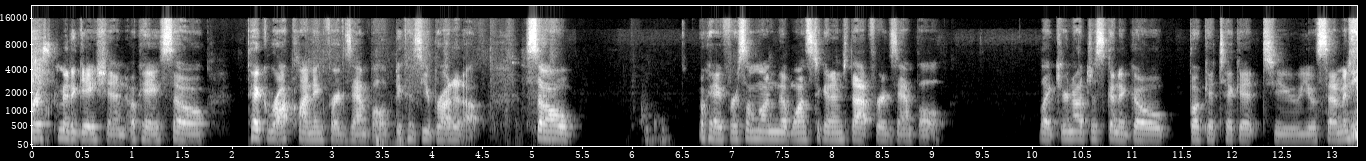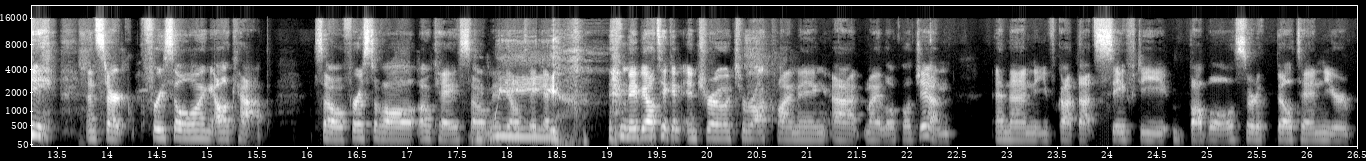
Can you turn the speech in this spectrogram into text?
risk mitigation. Okay, so pick rock climbing for example because you brought it up. So okay, for someone that wants to get into that for example, like you're not just going to go book a ticket to Yosemite and start free soloing El Cap. So first of all, okay, so maybe I'll take an maybe I'll take an intro to rock climbing at my local gym. And then you've got that safety bubble sort of built in. You're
